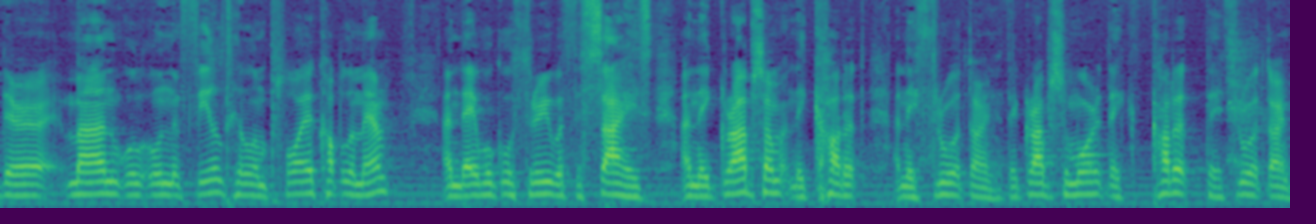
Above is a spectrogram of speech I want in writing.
their man will own the field, he'll employ a couple of men, and they will go through with the size and they grab some and they cut it and they throw it down. They grab some more, they cut it, they throw it down.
